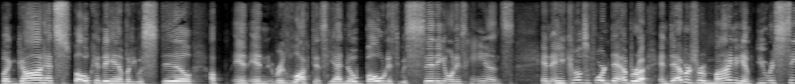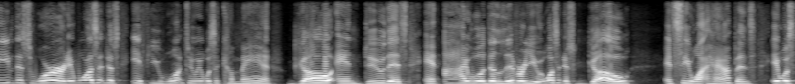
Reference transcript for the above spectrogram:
but God had spoken to him, but he was still in, in reluctance. He had no boldness. He was sitting on his hands. And he comes before Deborah, and Deborah's reminding him, You received this word. It wasn't just if you want to, it was a command. Go and do this, and I will deliver you. It wasn't just go and see what happens. It was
